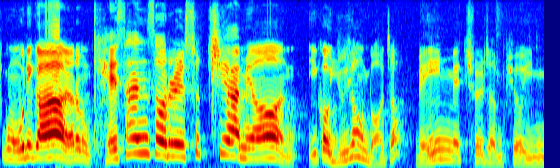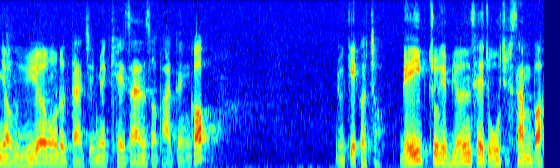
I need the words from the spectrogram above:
그럼 우리가 여러분 계산서를 수취하면 이거 유형 뭐죠? 메인 매출 전표 입력 유형으로 따지면 계산서 받은 거. 여기 그렇죠. 매입 쪽에 면세조 53번.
